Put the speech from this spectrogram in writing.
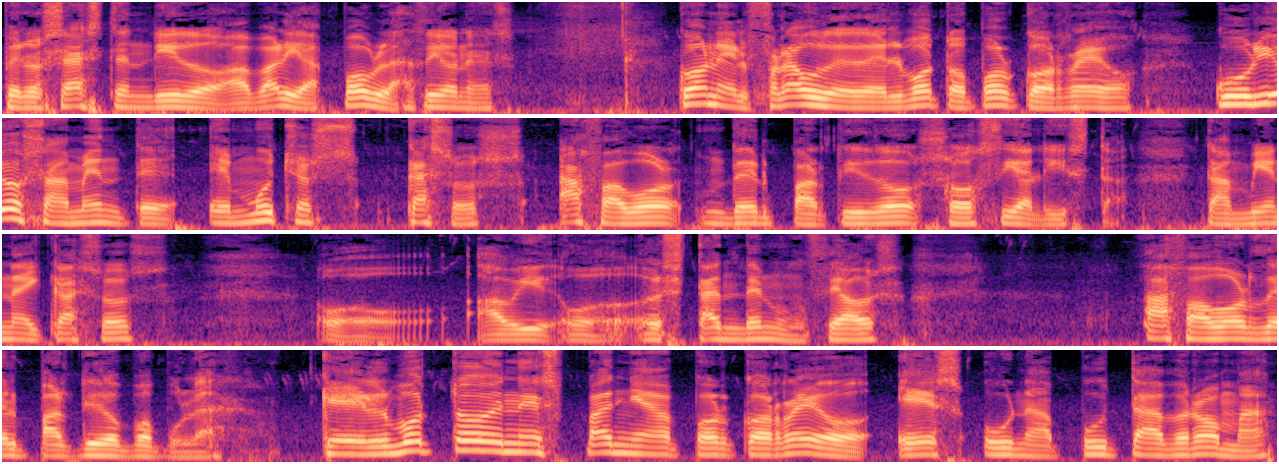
pero se ha extendido a varias poblaciones con el fraude del voto por correo. Curiosamente, en muchos casos a favor del Partido Socialista. También hay casos o, o están denunciados a favor del Partido Popular que el voto en España por correo es una puta broma,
